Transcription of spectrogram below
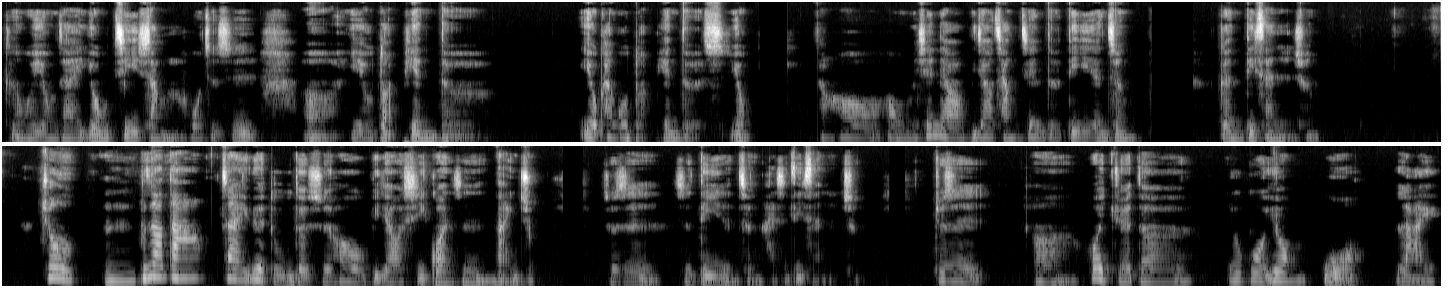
可能会用在游记上啊，或者是呃，也有短片的，也有看过短片的使用。然后哦，我们先聊比较常见的第一人称跟第三人称，就。嗯，不知道大家在阅读的时候比较习惯是哪一种？就是是第一人称还是第三人称？就是呃，会觉得如果用我来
